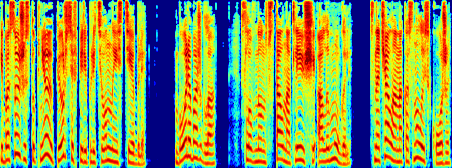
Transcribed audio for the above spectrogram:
и босой же ступнёй уперся в переплетенные стебли. Боль обожгла. Словно он встал на тлеющий алый уголь. Сначала она коснулась кожи,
